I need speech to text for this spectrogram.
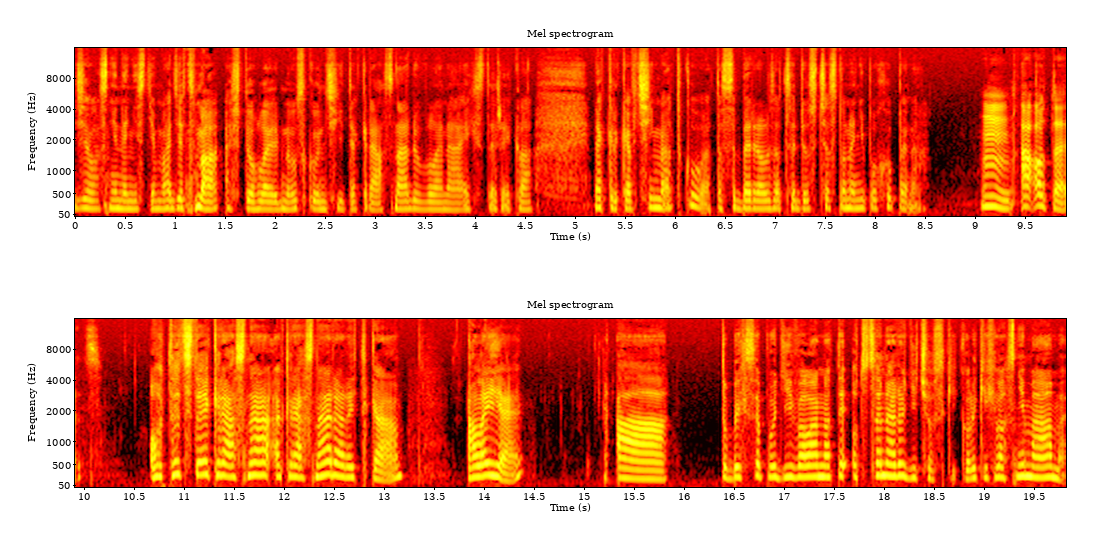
Že vlastně není s těma dětma, až tohle jednou skončí ta krásná dovolená, jak jste řekla, na krkavčí matku. A ta seberealizace dost často není pochopená. Hmm, a otec? Otec to je krásná a krásná raritka, ale je, a to bych se podívala na ty otce na rodičovský, kolik jich vlastně máme.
